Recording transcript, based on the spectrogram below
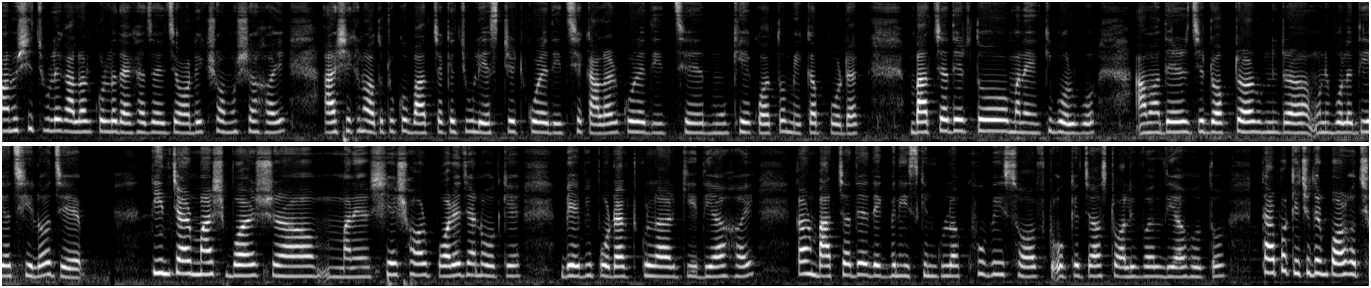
মানুষই চুলে কালার করলে দেখা যায় যে অনেক সমস্যা হয়। আর সেখানে অতটুকু বাচ্চাকে চুল স্ট্রেট করে দিচ্ছে, কালার করে দিচ্ছে, মুখে কত মেকআপ প্রোডাক্ট বাচ্চাদের তো মানে কি বলব, আমাদের যে ডক্টর উনিরা, উনি বলে দিয়েছিল যে তিন চার মাস বয়স মানে শেষ হওয়ার পরে যেন ওকে বেবি প্রোডাক্টগুলো আর কি দেওয়া হয়। কারণ বাচ্চাদের দেখবেন স্কিনগুলো খুবই সফট, ওকে জাস্ট অলিভ অয়েল দেওয়া হতো। তারপর কিছুদিন পর হচ্ছে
